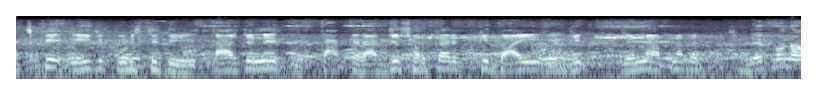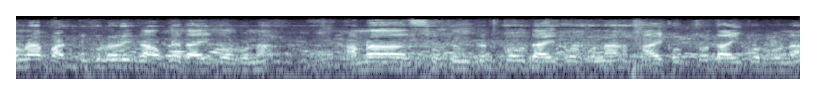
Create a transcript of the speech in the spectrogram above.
আজকে এই যে পরিস্থিতি তার জন্য কাকে রাজ্য সরকার কি দায়ী এর জন্য আপনাদের? দেখুন আমরা পার্টিকুলারলি কাউকে দায়ী করব না। আমরা সুপ্রিম কোর্টকেও দায়ী করব না হাইকোর্টকেও দায়ী করব না।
